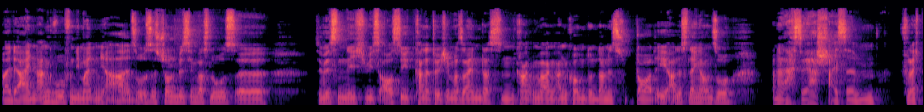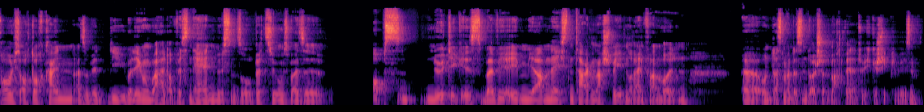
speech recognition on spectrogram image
Bei der einen angerufen, die meinten, ja, also es ist schon ein bisschen was los. Äh, sie wissen nicht, wie es aussieht. Kann natürlich immer sein, dass ein Krankenwagen ankommt und dann ist, dauert eh alles länger und so. Und dann dachte ich so, ja, scheiße, hm, vielleicht brauche ich auch doch keinen. Also die Überlegung war halt, ob wir es nähen müssen, so, beziehungsweise ob es nötig ist, weil wir eben ja am nächsten Tag nach Schweden reinfahren wollten. Äh, und dass man das in Deutschland macht, wäre natürlich geschickt gewesen.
